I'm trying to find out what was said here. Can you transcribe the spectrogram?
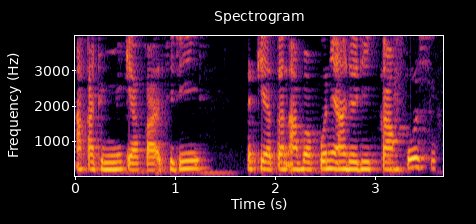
akademik ya kak. Jadi kegiatan apa pun yang ada di kampus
